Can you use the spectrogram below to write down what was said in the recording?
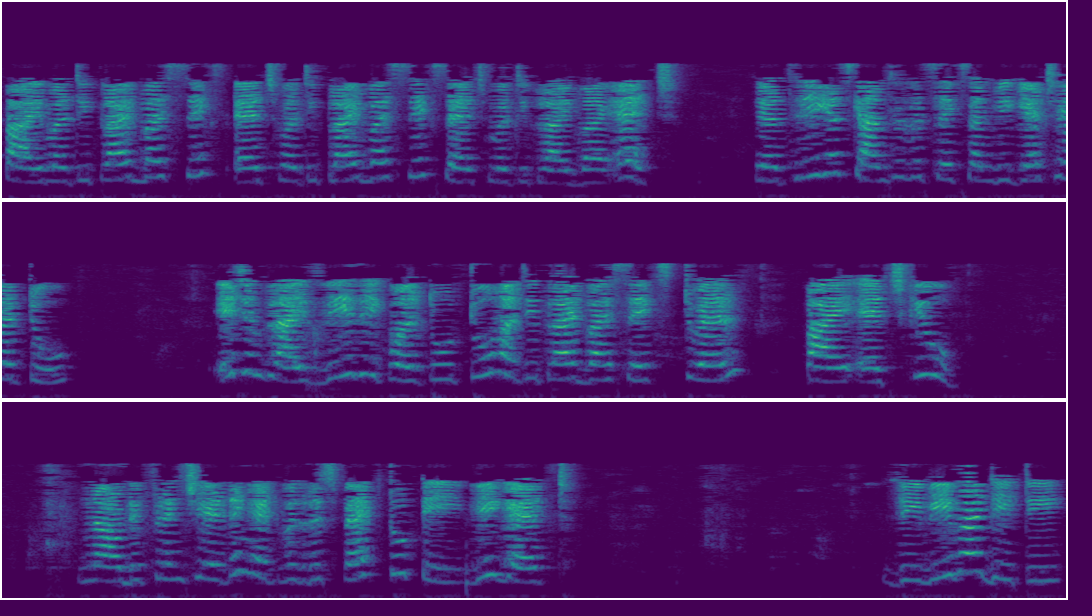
pi multiplied by 6h multiplied by 6h multiplied by h. Here 3 gets cancelled with 6 and we get here 2. It implies v is equal to 2 multiplied by 6, 12 pi h cube. Now differentiating it with respect to t, we get dV by dt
